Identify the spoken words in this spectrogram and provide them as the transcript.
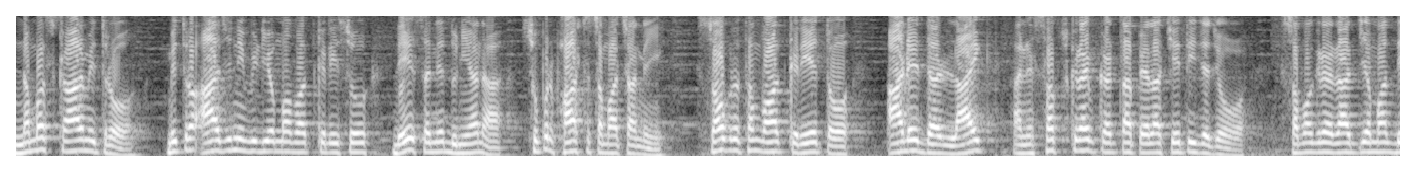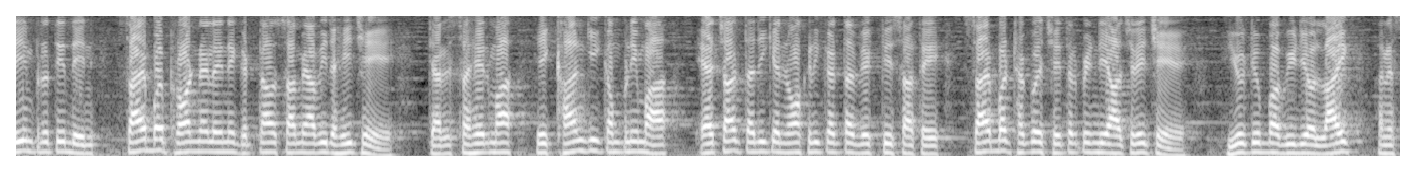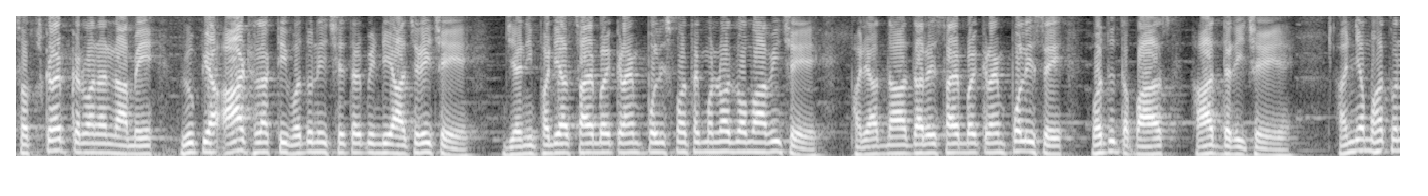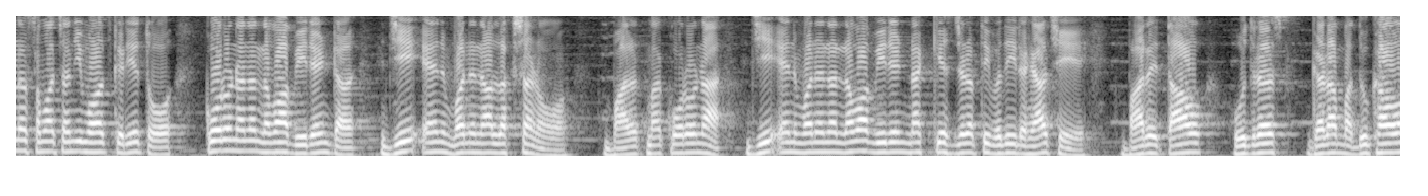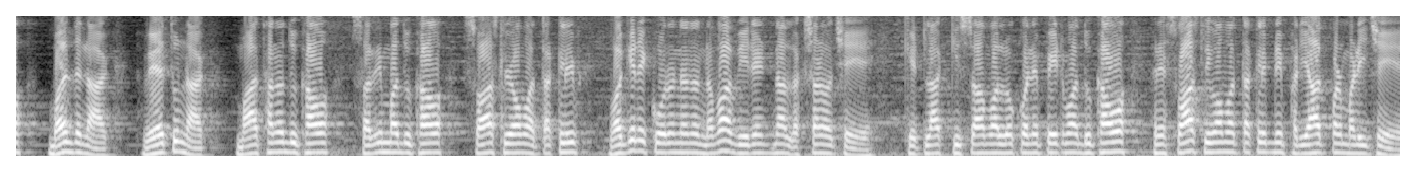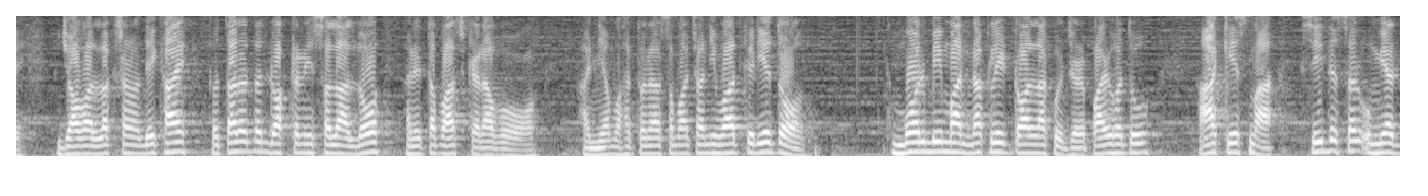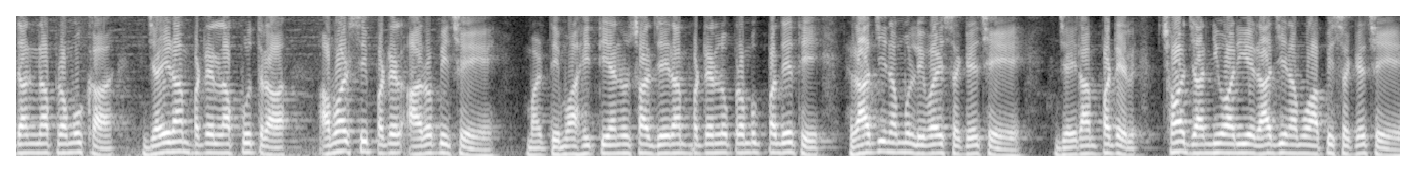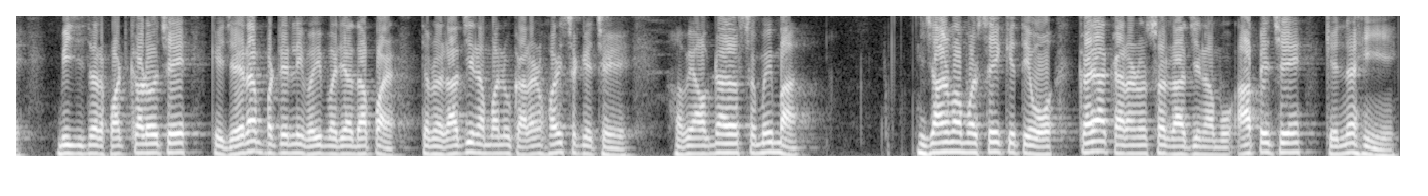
નમસ્કાર મિત્રો. મિત્રો, આજની વિડીયોમાં વાત કરીશું દેશ અને દુનિયાના સુપરફાસ્ટ સમાચારની. સૌપ્રથમ વાત કરીએ તો આડેધડ લાઇક અને સબસ્ક્રાઇબ કરતા પહેલાં ચેતી જજો. સમગ્ર રાજ્યમાં દિન પ્રતિદિન સાયબર ફ્રોડને લઈને ઘટનાઓ સામે આવી રહી છે. ત્યારે શહેરમાં એક ખાનગી કંપનીમાં એચઆર તરીકે નોકરી કરતા વ્યક્તિ સાથે સાયબર ઠગોએ છેતરપિંડી આચરી છે. યુટ્યુબમાં વીડિયો લાઇક અને સબસ્ક્રાઇબ કરવાના નામે રૂપિયા આઠ લાખથી વધુની છેતરપિંડી આચરી છે. જેની ફરિયાદ સાયબર ક્રાઇમ પોલીસ મથકમાં નોંધવામાં આવી છે. ફરિયાદના આધારે સાયબર ક્રાઇમ પોલીસે વધુ તપાસ હાથ ધરી છે. અન્ય મહત્વના સમાચારની વાત કરીએ તો કોરોનાના નવા વેરિયન્ટ જે એન વનના લક્ષણો. ભારતમાં કોરોના જે એન વનના નવા વેરિયન્ટના કેસ ઝડપથી વધી રહ્યા છે. ભારે તાવ ઉધરસ, ગળામાં દુખાવો, બંધ નાક, વહેતું નાક, માથાનો દુખાવો, શરીરમાં દુખાવો, શ્વાસ લેવામાં તકલીફ વગેરે કોરોનાના નવા વેરિયન્ટના લક્ષણો છે. કેટલાક કિસ્સાઓમાં લોકોને પેટમાં દુખાવો અને શ્વાસ લેવામાં તકલીફની ફરિયાદ પણ મળી છે. જો આવા લક્ષણો દેખાય, તો તરત જ ડૉક્ટરની સલાહ લો અને તપાસ કરાવો. અન્ય મહત્વના સમાચારની વાત કરીએ તો મોરબીમાં નકલી ટોલ નાકું ઝડપાયું હતું. આ કેસમાં સિદ્ધસર ઉમિયાધાનના પ્રમુખ જયરામ પટેલના પુત્ર અમરસિંહ પટેલ આરોપી છે. મળતી માહિતી અનુસાર જયરામ પટેલનું પ્રમુખ પદેથી રાજીનામું લેવાઈ શકે છે. જયરામ પટેલ છ જાન્યુઆરીએ રાજીનામું આપી શકે છે. બીજી તરફ અટકળો છે કે જયરામ પટેલની વયમર્યાદા પણ તેમના રાજીનામાનું કારણ હોઈ શકે છે. હવે આવનારા સમયમાં જાણવા મળશે કે તેઓ કયા કારણોસર રાજીનામું આપે છે કે નહીં.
